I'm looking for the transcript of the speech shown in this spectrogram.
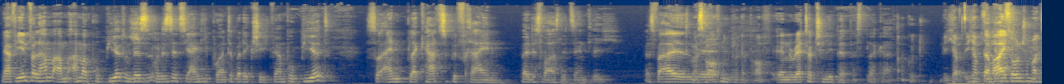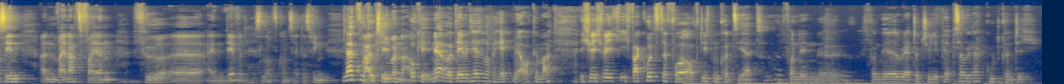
Na, auf jeden Fall haben, haben, haben wir probiert, und das, ist- und das ist jetzt die eigentliche Pointe bei der Geschichte. Wir haben probiert, so ein Plakat zu befreien, weil das war es letztendlich. Das war Was war auf dem Plakat drauf? ein Red Hot Chili Peppers Plakat. Ah, gut. Ich habe ich hab Da die war ich- Aktion schon mal gesehen an Weihnachtsfeiern für äh, ein David Hasselhoff-Konzert. Deswegen Na gut, okay. lieber nach. Okay, ne, aber David Hasselhoff hätten wir auch gemacht. Ich, ich, ich, ich war kurz davor auf diesem Konzert von den äh, von der Red Hot Chili Peppers, habe gedacht, gut, könnte ich,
